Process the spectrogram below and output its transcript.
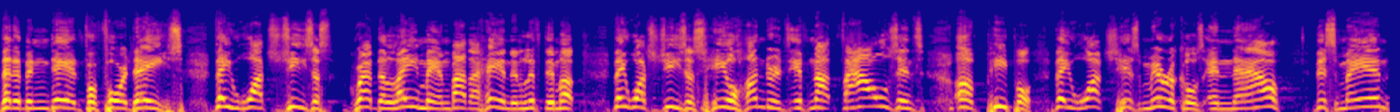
that had been dead for four days. They watched Jesus grab the lame man by the hand and lift him up. They watched Jesus heal hundreds, if not thousands, of people. They watched his miracles. And now, this man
